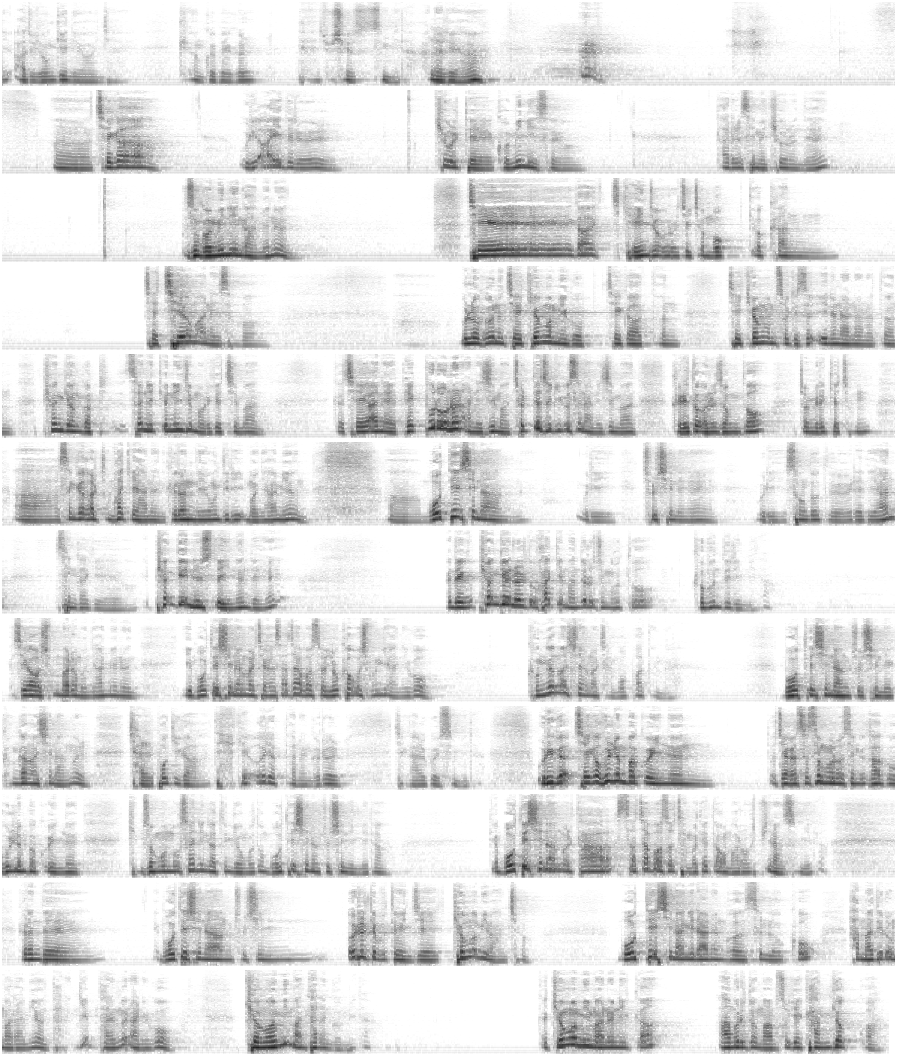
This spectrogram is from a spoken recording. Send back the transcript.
아주 용기 내어 이제 귀한 고백을 해 주셨습니다. 할렐루야. 어, 제가 우리 아이들을 키울 때 고민이 있어요. 딸을 세 명 키우는데 무슨 고민인가 하면은 제가 개인적으로 직접 목격한 제 체험 안에서 물론 그거는 제 경험이고 제가 어떤 제 경험 속에서 일어나는 어떤 편견과 선입견인지 모르겠지만 그제 안에 100%는 아니지만 절대적인 것은 아니지만 그래도 어느 정도 좀 이렇게 좀 아, 생각을 좀 하게 하는 그런 내용들이 뭐냐면 어, 모태신앙 우리 출신의 우리 성도들에 대한 생각이에요. 편견일 수도 있는데 근데 그 편견을 또 갖게 만들어준 것도 그분들입니다. 제가 하고 싶은 말은 뭐냐면은 이 모태 신앙을 제가 싸잡아서 욕하고 싶은 게 아니고 건강한 신앙을 잘 못 봤던 거예요. 모태 신앙 출신의 건강한 신앙을 잘 보기가 되게 어렵다는 것을 제가 알고 있습니다. 우리가, 제가 훈련받고 있는, 또 제가 스승으로 생각하고 훈련받고 있는 김성원 목사님 같은 경우도 모태 신앙 출신입니다. 그러니까 모태 신앙을 다 싸잡아서 잘못했다고 말하고 싶지는 않습니다. 그런데 모태 신앙 출신, 어릴 때부터 이제 경험이 많죠. 모태신앙이라는 것을 놓고 한마디로 말하면 다른 게, 다른 건 아니고 경험이 많다는 겁니다. 그러니까 경험이 많으니까 아무래도 마음속에 감격과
